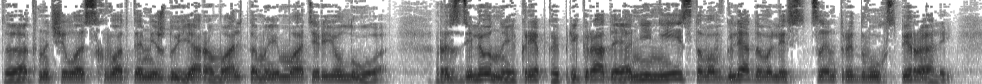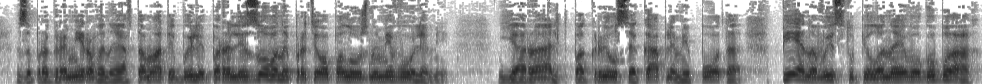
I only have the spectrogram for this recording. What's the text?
Так началась схватка между Яром Альтом и матерью Луа. Разделенные крепкой преградой, они неистово вглядывались в центры двух спиралей. Запрограммированные автоматы были парализованы противоположными волями. Яральд покрылся каплями пота, пена выступила на его губах.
